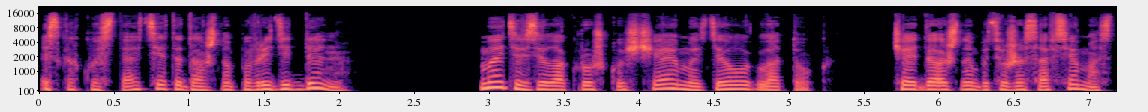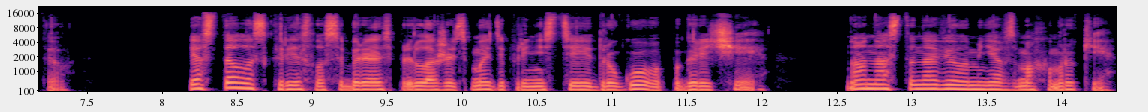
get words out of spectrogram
И с какой стати это должно повредить Дэну? Мэдди взяла кружку с чаем и сделала глоток. Чай, должно быть, уже совсем остыл. Я встала с кресла, собираясь предложить Мэдди принести ей другого, погорячее, но она остановила меня взмахом руки.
